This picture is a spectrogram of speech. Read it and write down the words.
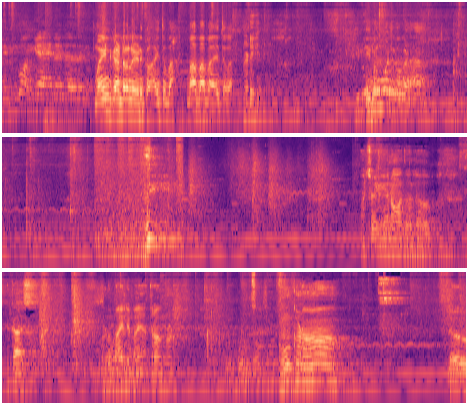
ನಿನ್ಗೂ ಹಂಗೆ ಮೈಂಡ್ ಕಂಟ್ರೋಲ್ ಹಿಡ್ಕೊ ಆಯ್ತು ಬಾ ಬಾ ಬಾ ಬಾ ಆಯ್ತು ಬಾ ನಡಿ ಒಳಗೆ ಹೋಗೋಣ ಮಚ್ಚ ಏನೋ ಅದು ಲವ್ ವಿಕಾಸ್ ನೋಡು ಬಾಯ್ಲಿ ಬಾಯ್ ಹತ್ರ ಹೋಗಿ ನೋಡು ಹ್ಞೂ ಕಣೋ ಲವ್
